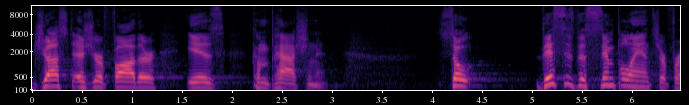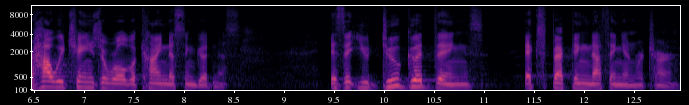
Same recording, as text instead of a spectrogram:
just as your Father is compassionate. So, this is the simple answer for how we change the world with kindness and goodness is that you do good things expecting nothing in return.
